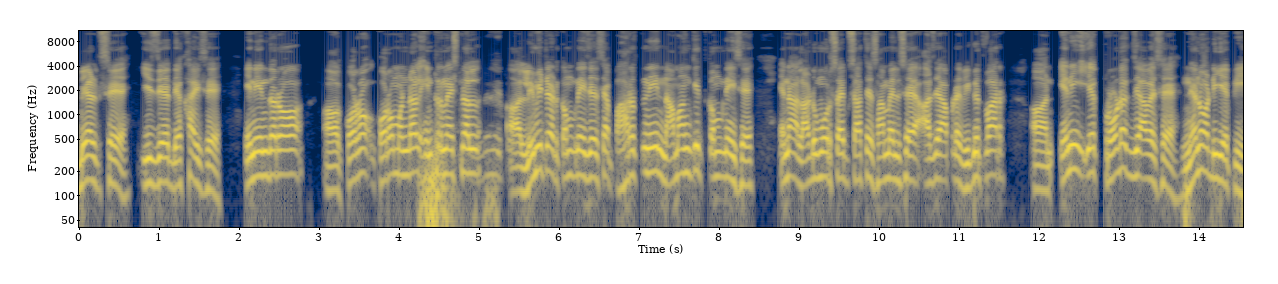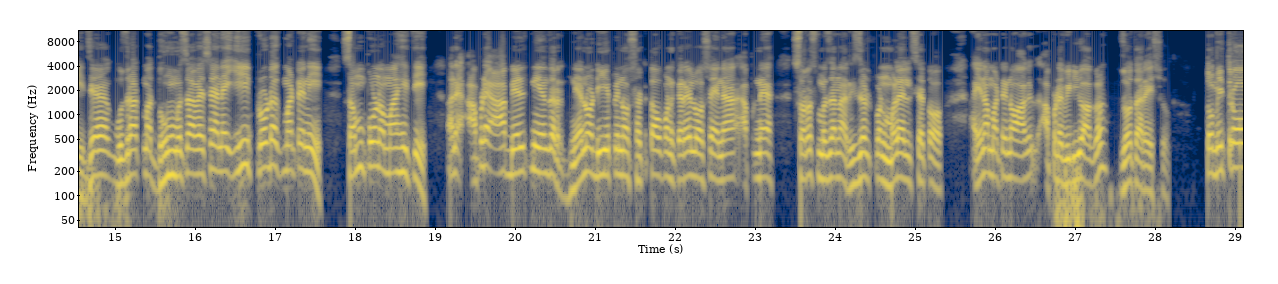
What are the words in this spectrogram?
બેલ્ટ છે એ જે દેખાય છે, એની અંદર કોરો કોરોમંડળ ઇન્ટરનેશનલ લિમિટેડ કંપની જે છે, ભારતની નામાંકિત કંપની છે. એના લાડુમોર સાહેબ સાથે સામેલ છે. આજે આપણે વિગતવાર એની એક પ્રોડક્ટ જે આવે છે નેનો ડીએપી જે ગુજરાતમાં ધૂમ મચાવે છે અને એ પ્રોડક્ટ માટેની સંપૂર્ણ માહિતી. અને આપણે આ બેલ્ટની અંદર નેનો ડીએપીનો છંટકાવ પણ કરેલો છે, એના આપણને સરસ મજાના રિઝલ્ટ પણ મળેલ છે. તો એના માટેનો આપણે વીડિયો આગળ જોતા રહીશું. તો મિત્રો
